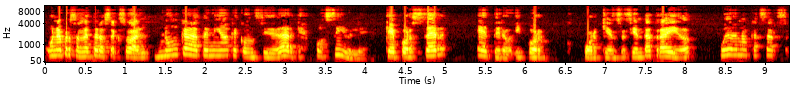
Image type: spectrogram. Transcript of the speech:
Una persona heterosexual nunca ha tenido que considerar que es posible que por ser hetero y por, por quien se sienta atraído, pueda no casarse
